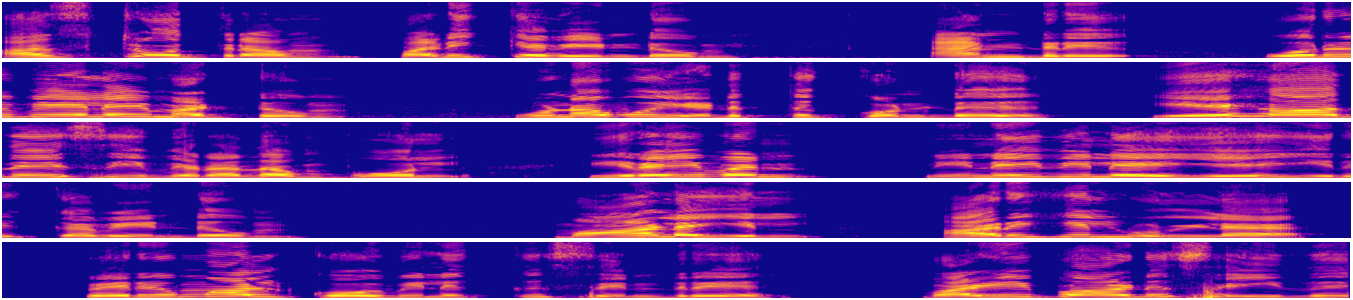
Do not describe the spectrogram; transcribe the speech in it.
அஷ்டோத்திரம் படிக்க வேண்டும். அன்று ஒருவேளை மட்டும் உணவு எடுத்துக்கொண்டு ஏகாதேசி விரதம் போல் இறைவன் நினைவிலேயே இருக்க வேண்டும். மாலையில் அருகில் உள்ள பெருமாள் கோவிலுக்கு சென்று வழிபாடு செய்து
